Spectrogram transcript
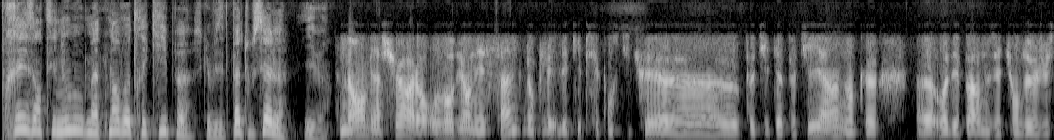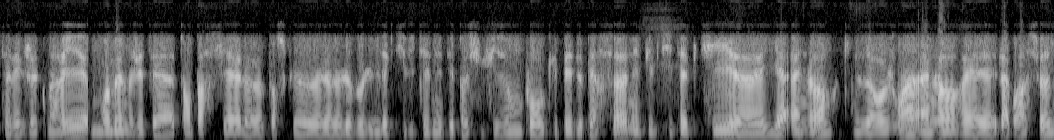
Présentez-nous maintenant votre équipe, parce que vous n'êtes pas tout seul, Yves. Non, bien sûr. Alors aujourd'hui on est cinq, donc l'équipe s'est constituée euh, petit à petit. Hein, donc euh, euh, au départ, nous étions deux juste avec Jacques-Marie. Moi-même, j'étais à temps partiel euh, parce que le volume d'activité n'était pas suffisant pour occuper deux personnes. Et puis petit à petit, il y a Anne-Laure nous a rejoint. Anne-Laure est la brasseuse.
